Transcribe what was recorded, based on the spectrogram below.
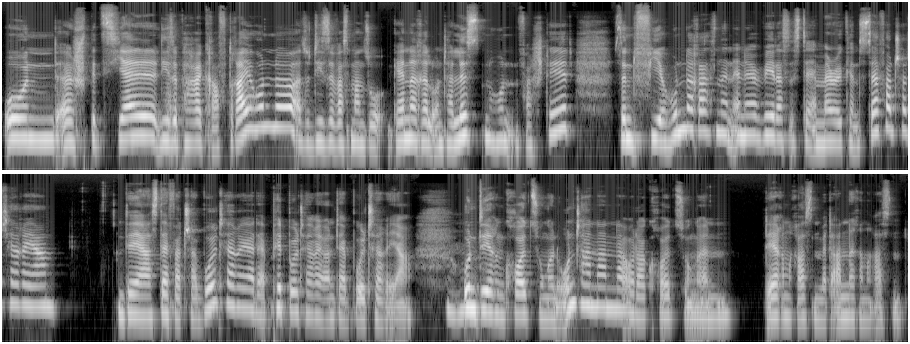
Und äh, speziell diese Paragraph 3 Hunde, also diese, was man so generell unter Listenhunden versteht, sind vier Hunderassen in NRW. Das ist der American Staffordshire Terrier, der Staffordshire Bull Terrier, der Pitbull Terrier und der Bull Terrier. Mhm. Und deren Kreuzungen untereinander oder Kreuzungen deren Rassen mit anderen Rassen.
